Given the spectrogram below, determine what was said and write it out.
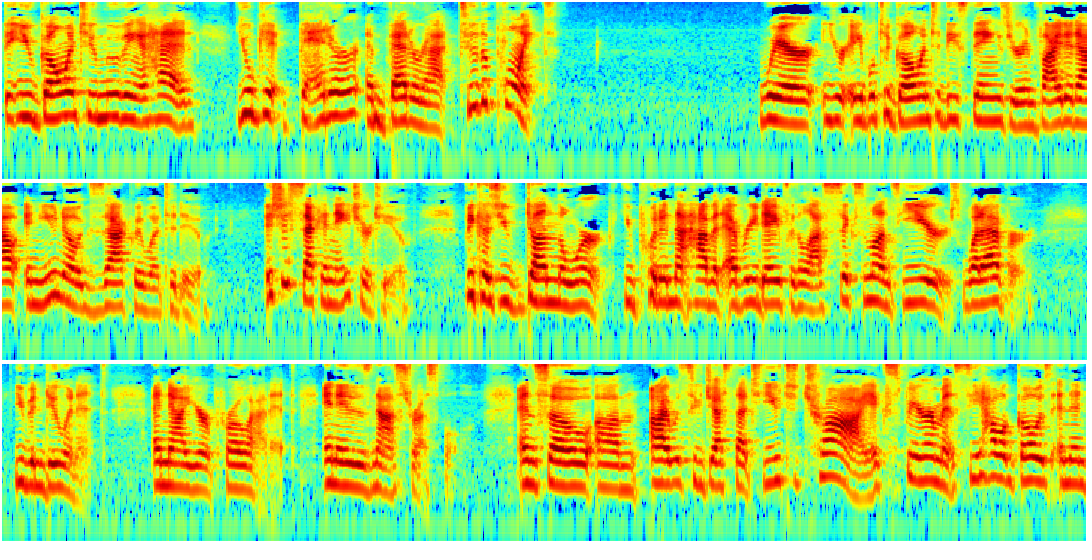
that you go into moving ahead, you'll get better and better at to the point where you're able to go into these things, you're invited out, and you know exactly what to do. It's just second nature to you because you've done the work. You put in that habit every day for the last six months, years, whatever. You've been doing it, and now you're a pro at it, and it is not stressful. And so um, I would suggest that to you to try, experiment, see how it goes, and then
